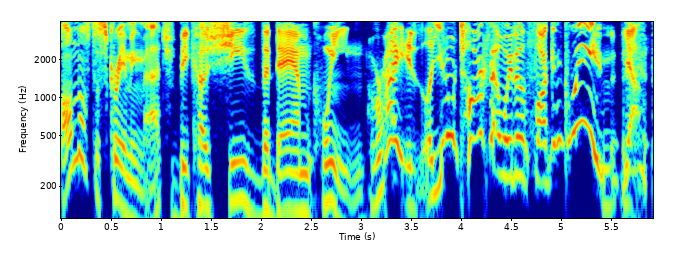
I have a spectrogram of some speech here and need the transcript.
almost a screaming match. because she's the damn queen. Right. You don't talk that way to the fucking queen. Yeah.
